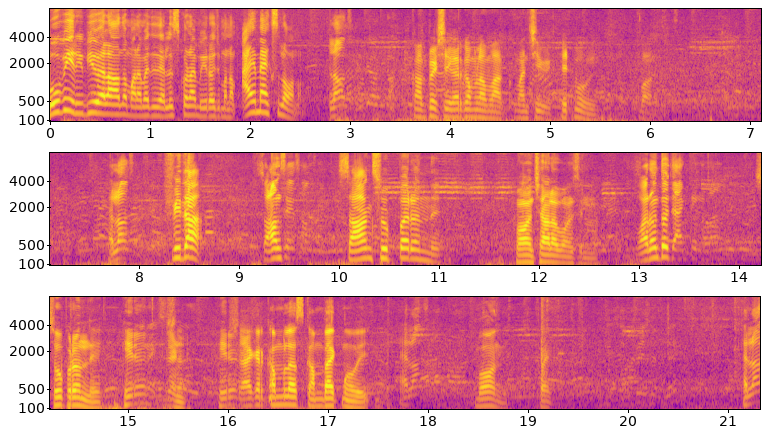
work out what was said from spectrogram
మూవీ రివ్యూ ఎలా ఉందో మనమైతే తెలుసుకున్నాం ఈరోజు మనం ఐమాక్స్లో ఉన్నాం. ఎలా కంప్లీట్ శేఖర్ కమలా మాకు మంచి హిట్ మూవీ. ఎలా ఉంది ఫిదా. సాంగ్స్ సాంగ్ సూపర్ ఉంది. బాగుంది చాలా బాగుంది సినిమా. వరుణ్ తేజ్ యాక్టింగ్ ఎలా ఉంది? సూపర్ ఉంది. Heroine excellent heroine Sekhar Kammula's comeback movie? బాగుంది. ఫైన్ ఎలా?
